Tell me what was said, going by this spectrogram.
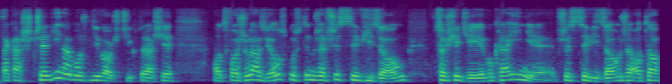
taka szczelina możliwości, która się otworzyła w związku z tym, że wszyscy widzą, co się dzieje w Ukrainie. Wszyscy widzą, że oto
